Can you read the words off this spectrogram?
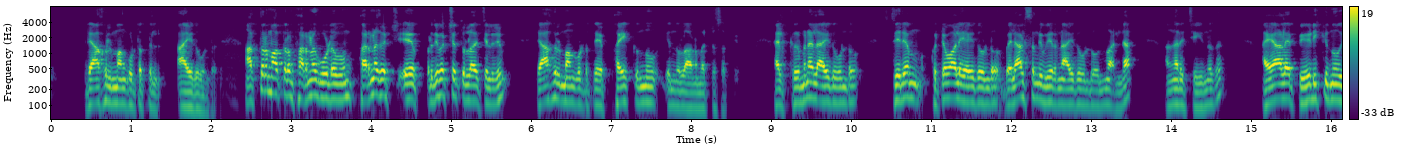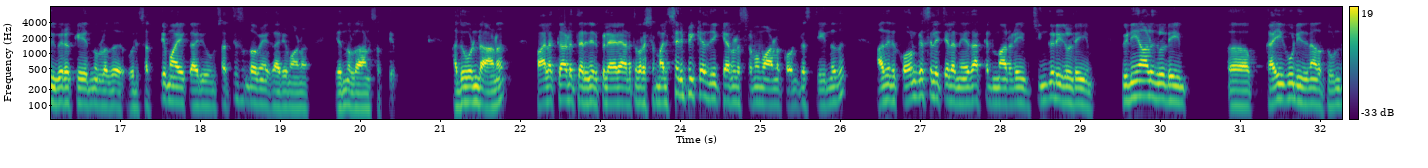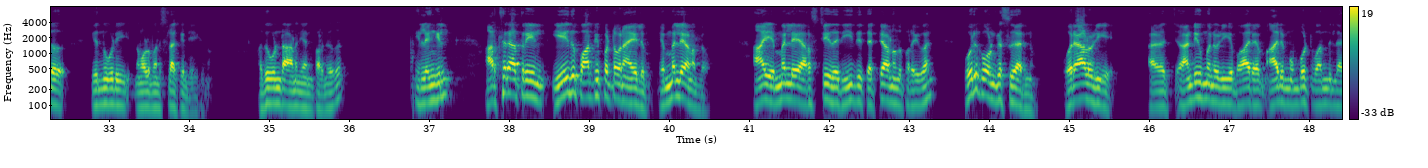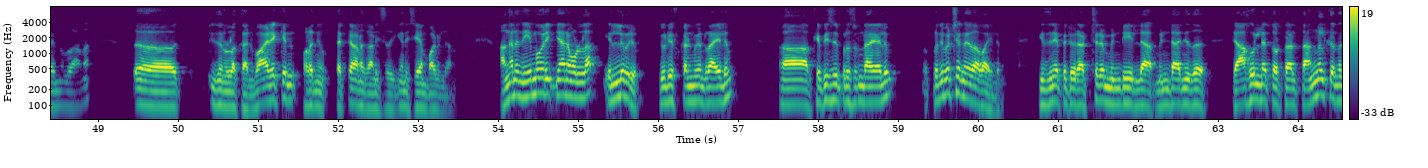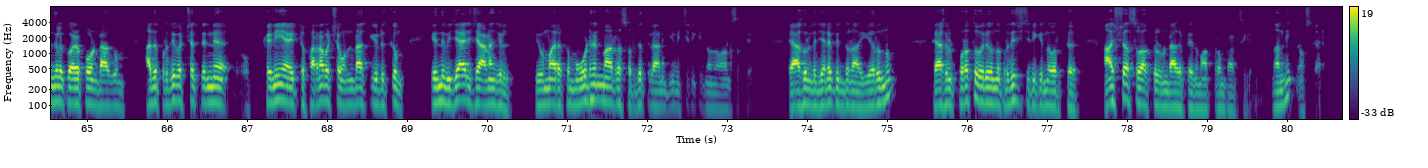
രാഹുൽ മാങ്കൂട്ടത്തിൽ ആയതുകൊണ്ട്. അത്രമാത്രം ഭരണകൂടവും ഭരണകക്ഷി പ്രതിപക്ഷത്തുള്ള ചിലരും രാഹുൽ മാങ്കൂട്ടത്തെ ഭയക്കുന്നു എന്നുള്ളതാണ് മറ്റു സത്യം. അയാൾ ക്രിമിനൽ ആയതുകൊണ്ടോ സ്ഥിരം കുറ്റവാളി ആയതുകൊണ്ടോ ബലാത്സംഗ വീരനായതുകൊണ്ടോ ഒന്നും അല്ല അങ്ങനെ ചെയ്യുന്നത്. അയാളെ പേടിക്കുന്നു ഇവരൊക്കെ എന്നുള്ളത് ഒരു സത്യമായ കാര്യവും സത്യസന്ധമായ കാര്യമാണ് എന്നുള്ളതാണ് സത്യം. അതുകൊണ്ടാണ് പാലക്കാട് തെരഞ്ഞെടുപ്പിൽ അയാളെ അടുത്ത വർഷം മത്സരിപ്പിക്കാതിരിക്കാനുള്ള ശ്രമമാണ് കോൺഗ്രസ് ചെയ്യുന്നത്. അതിന് കോൺഗ്രസിലെ ചില നേതാക്കന്മാരുടെയും ചിങ്കടികളുടെയും പിണിയാളുകളുടെയും കൈകൂടി ഇതിനകത്തുണ്ട് എന്നുകൂടി നമ്മൾ മനസ്സിലാക്കേണ്ടിയിരിക്കുന്നു. അതുകൊണ്ടാണ് ഞാൻ പറഞ്ഞത്. ഇല്ലെങ്കിൽ അർദ്ധരാത്രിയിൽ ഏത് പാർട്ടിപ്പെട്ടവനായാലും എം എൽ എ ആണല്ലോ. ആ എം എൽ എ അറസ്റ്റ് ചെയ്ത രീതി തെറ്റാണെന്ന് പറയുവാൻ ഒരു കോൺഗ്രസ്സുകാരനും ഒരാളൊഴികെ ആ, ചാണ്ടിയുമ്മൻ ഒഴികെ ഭാരം ആരും മുമ്പോട്ട് വന്നില്ല എന്നുള്ളതാണ് ആ, ഇതിനുള്ള കാര്യം. വാഴയ്ക്കൻ പറഞ്ഞു തെറ്റാണ് കാണിച്ചത് ഇങ്ങനെ ചെയ്യാൻ പാടില്ല എന്ന്. അങ്ങനെ നിയമപരിജ്ഞാനമുള്ള എല്ലാവരും യു ഡി എഫ് കൺവീനറായാലും കെ പി സി പ്രസിഡന്റ് ആയാലും പ്രതിപക്ഷ നേതാവായാലും ഇതിനെപ്പറ്റി ഒരു അക്ഷരം മിണ്ടിയില്ല മിണ്ടാഞ്ഞത് രാഹുലിനെ തൊട്ടാൽ തങ്ങൾക്ക് എന്തെങ്കിലും കുഴപ്പമുണ്ടാകും അത് പ്രതിപക്ഷത്തിന് കെണിയായിട്ട് ഭരണപക്ഷം ഉണ്ടാക്കിയെടുക്കും എന്ന് വിചാരിച്ചാണെങ്കിൽ യുവമാരൊക്കെ മൂഢന്മാരുടെ സ്വർഗത്തിലാണ് ജീവിച്ചിരിക്കുന്നതെന്നാണ് സത്യം. രാഹുലിന്റെ ജനപിന്തുണ ഏറുന്നു. രാഹുൽ പുറത്തു വരുമെന്ന് പ്രതീക്ഷിച്ചിരിക്കുന്നവർക്ക് ആശ്വാസവാക്കുകൾ ഉണ്ടാകട്ടെ എന്ന് മാത്രം പ്രാർത്ഥിക്കുന്നു. നന്ദി നമസ്കാരം.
